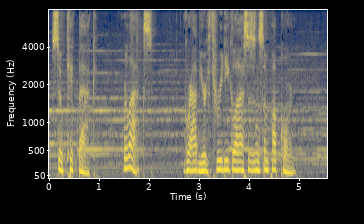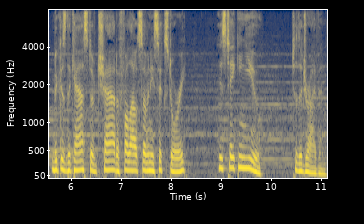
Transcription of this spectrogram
So kick back, relax, grab your 3D glasses and some popcorn, because the cast of Chad, a Fallout 76 story, is taking you to the drive in.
